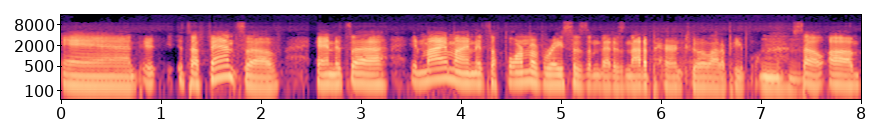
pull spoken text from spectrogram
and it, it's offensive and it's a in my mind it's a form of racism that is not apparent to a lot of people so um,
